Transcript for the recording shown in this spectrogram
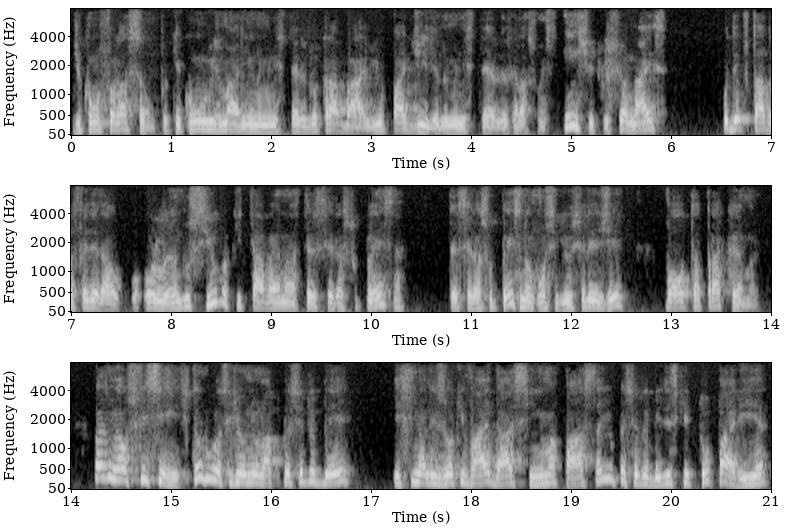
de consolação, porque com o Luiz Marinho no Ministério do Trabalho e o Padilha no Ministério das Relações Institucionais, o deputado federal Orlando Silva, que estava na terceira suplência, terceira suplência, não conseguiu se eleger, volta para a Câmara. Mas não é o suficiente. Então Lula se reuniu lá com o PCdoB e sinalizou que vai dar sim uma pasta e o PCdoB disse que toparia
